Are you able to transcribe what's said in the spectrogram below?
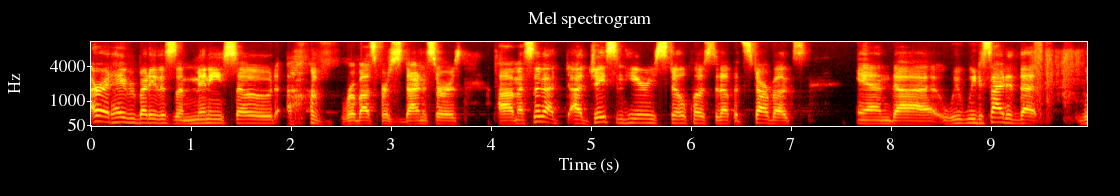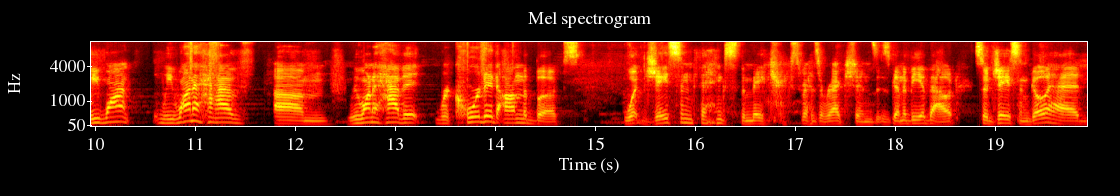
All right, hey everybody, this is a mini-sode of Robots versus Dinosaurs. Um, I still got uh, Jason here. He's still posted up at Starbucks, and uh, we we decided that we want we want to have um, we want to have it recorded on the books what Jason thinks the Matrix Resurrections is going to be about. So, Jason, go ahead.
